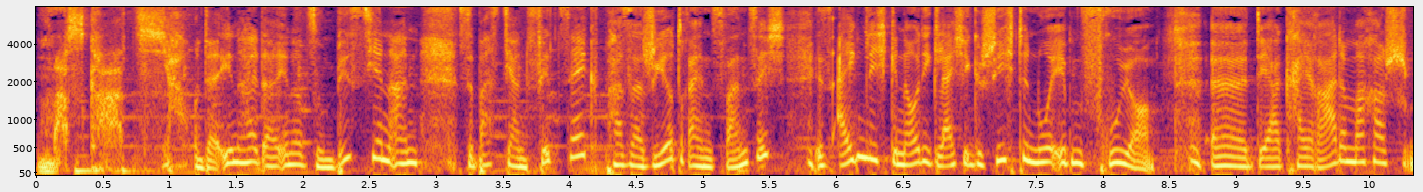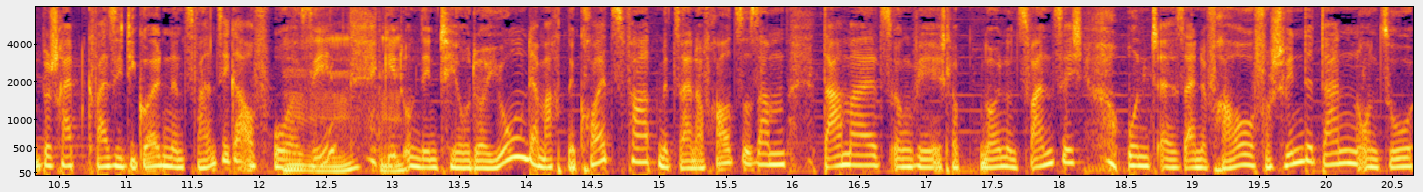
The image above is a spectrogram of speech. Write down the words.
Maskat. Ja, und der Inhalt erinnert so ein bisschen an Sebastian Fitzek, Passagier 23. Ist eigentlich genau die gleiche Geschichte, nur eben früher. Äh, der Kai Rademacher beschreibt quasi die goldenen Zwanziger auf hoher See. Mhm, Geht um den Theodor Jung, der macht eine Kreuzfahrt mit seiner Frau zusammen. Damals irgendwie, ich glaube, 29. Und äh, seine Frau verschwindet dann und so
